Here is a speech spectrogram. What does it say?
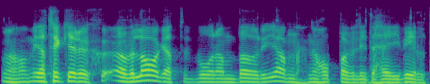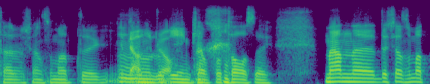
Ja, jag tycker överlag att våran början, nu hoppar vi lite hejvilt här, det känns som att eh, kronologin mm, kan få ta sig. Men eh, det känns som att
